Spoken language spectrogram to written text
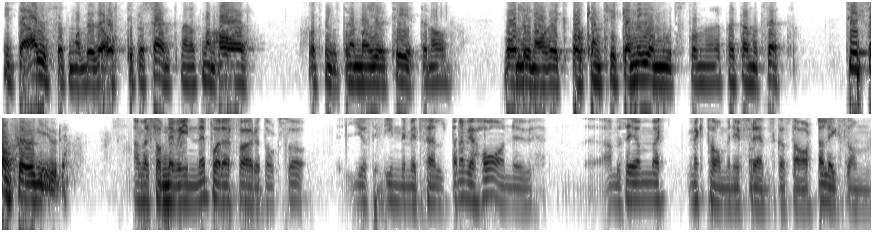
Inte alls att man behöver 80 procent, men att man har åtminstone majoriteten av bollinnehav och kan trycka ner motståndarna på ett annat sätt. Typ som Fergie gjorde. Ja, men som ni var inne på där förut också, just inne mittfältarna vi har nu. Ja, men säg om Mc- McTominay och Fred ska starta liksom.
